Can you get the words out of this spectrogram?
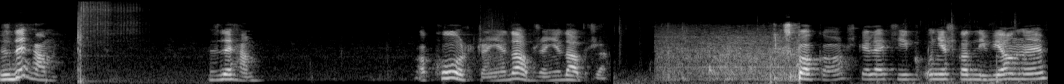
Zdycham. Zdycham. O kurczę, niedobrze, niedobrze. Spoko, szkielecik unieszkodliwiony.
